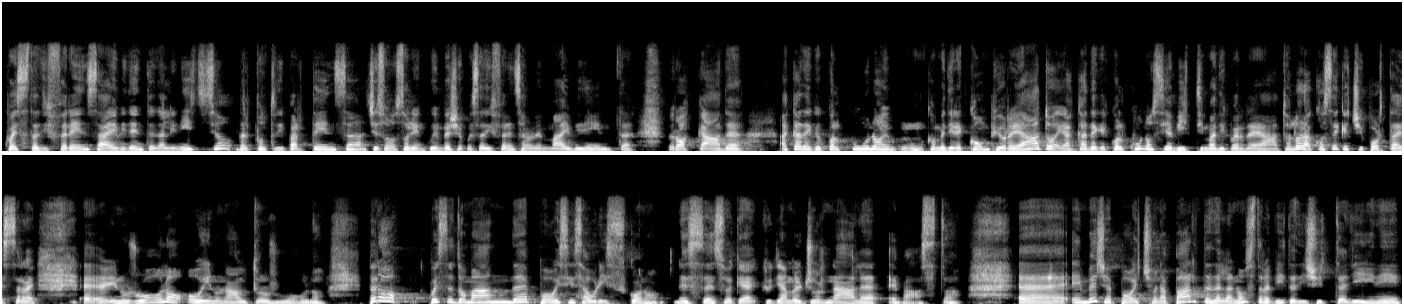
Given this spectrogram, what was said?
questa differenza è evidente dall'inizio, dal punto di partenza, ci sono storie in cui invece questa differenza non è mai evidente, però accade, accade che qualcuno, mm, come dire, compie un reato e accade che qualcuno sia vittima di quel reato. Allora cos'è che ci porta a essere eh, in un ruolo o in un altro ruolo? Però queste domande poi si esauriscono, nel senso che chiudiamo il giornale e basta. Eh, e invece poi c'è una parte della nostra vita di cittadini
